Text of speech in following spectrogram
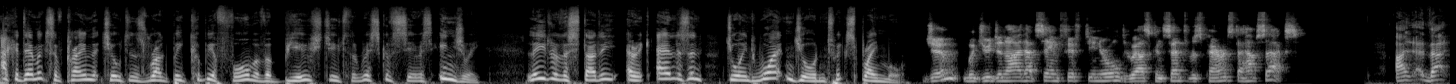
Academics have claimed that children's rugby could be a form of abuse due to the risk of serious injury. Leader of the study, Eric Anderson, joined White and Jordan to explain more. Jim, would you deny that same 15 year old who has consent of his parents to have sex? I, that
